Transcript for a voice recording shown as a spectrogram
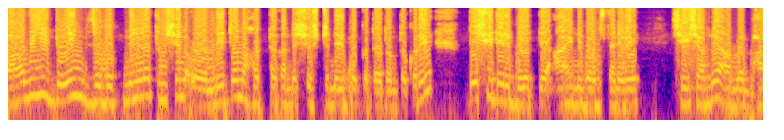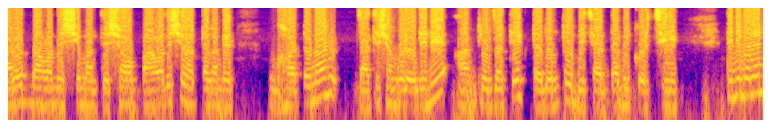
বাংলাদেশের দুই যুবক মিল্লাত হোসেন ও লিটন হত্যাকাণ্ডের সুষ্ঠু নিরপেক্ষ তদন্ত করে দোষীদের বিরুদ্ধে আইনি ব্যবস্থা নেবে। সেই সঙ্গে আমরা ভারত, বাংলাদেশ সীমান্তে সব বাংলাদেশি হত্যাকাণ্ডের ঘটনার জাতিসংঘের অধীনে আন্তর্জাতিক তদন্ত বিচার দাবি করছি। তিনি বলেন,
